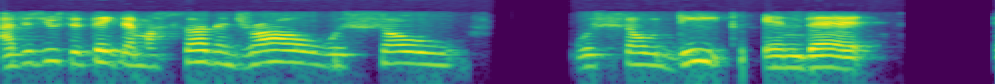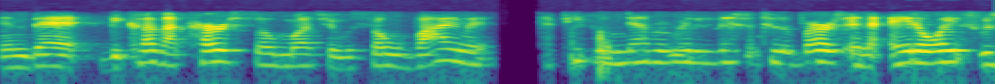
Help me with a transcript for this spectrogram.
I just used to think that my southern drawl was so was so deep in that in that because I cursed so much and was so violent that people never really listened to the verse and the 808s was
